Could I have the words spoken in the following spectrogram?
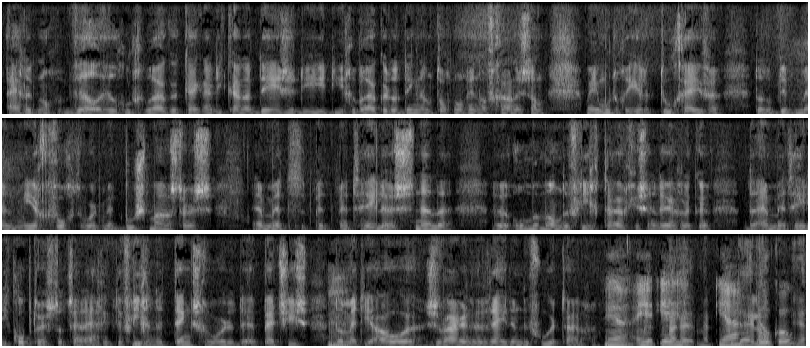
eigenlijk nog wel heel goed gebruiken. Kijk naar die Canadezen, die, die gebruiken dat ding dan toch nog in Afghanistan. Maar je moet toch eerlijk toegeven dat op dit moment meer gevochten wordt met Bushmasters... en met, met, met hele snelle, uh, onbemande vliegtuigjes en dergelijke. De, en met helikopters, dat zijn eigenlijk de vliegende tanks geworden, de Apaches... Mm. dan met die oude, zware, rijdende voertuigen. Ja, en Maar de, met ja, de, hele, ja,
